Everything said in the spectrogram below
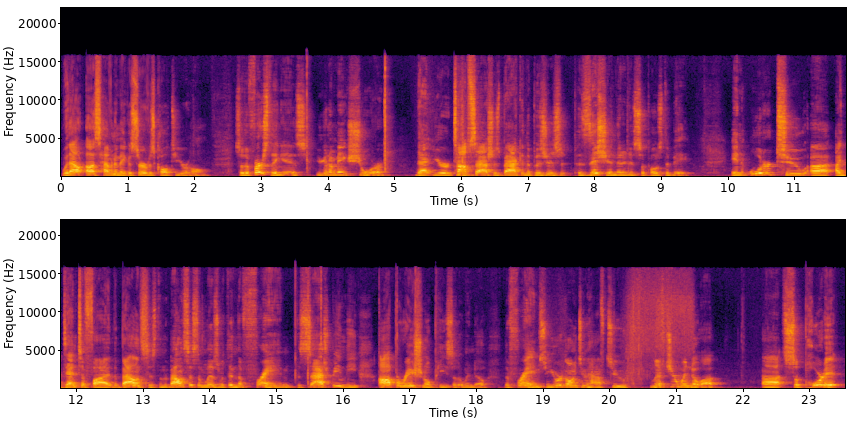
without us having to make a service call to your home. So the first thing is, you're gonna make sure that your top sash is back in the position, position that it is supposed to be. In order to uh, identify the balance system, the balance system lives within the frame, the sash being the operational piece of the window, the frame. So you are going to have to lift your window up, uh, support it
